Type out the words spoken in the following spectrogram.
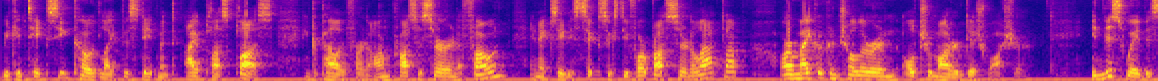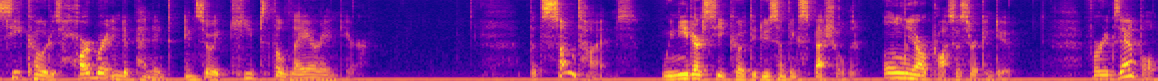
We can take C code like this statement I++ and compile it for an ARM processor and a phone, an x86 64 processor and a laptop, or a microcontroller and ultra-modern dishwasher. In this way, the C code is hardware independent and so it keeps the layering here. But sometimes we need our C code to do something special that only our processor can do. For example,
